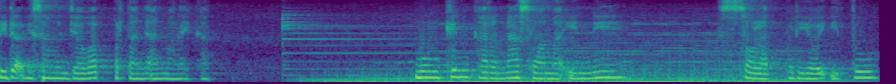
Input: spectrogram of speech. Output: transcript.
tidak bisa menjawab pertanyaan malaikat. Mungkin karena selama ini sholat beliau itu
